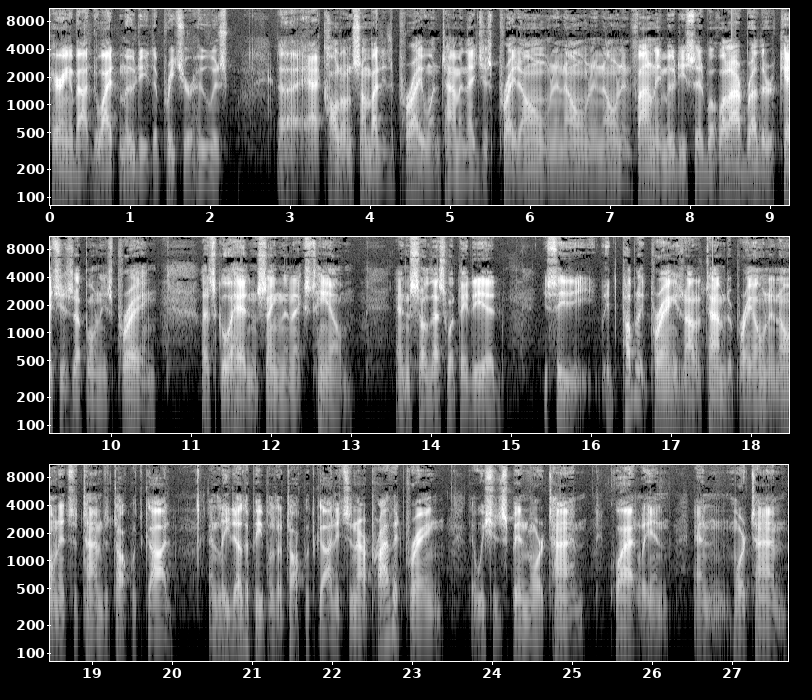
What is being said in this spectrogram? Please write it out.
hearing about Dwight Moody, the preacher who was uh, called on somebody to pray one time, and they just prayed on and on and on. And finally, Moody said, Well, while our brother catches up on his praying, let's go ahead and sing the next hymn. And so that's what they did. You see, it, public praying is not a time to pray on and on, it's a time to talk with God and lead other people to talk with God. It's in our private praying that we should spend more time quietly and, and more time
